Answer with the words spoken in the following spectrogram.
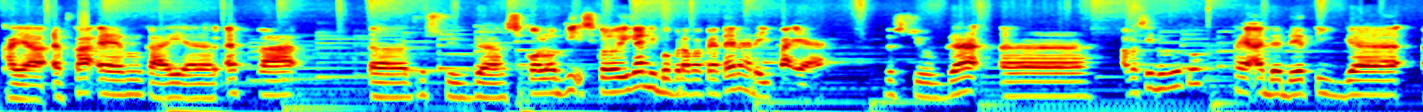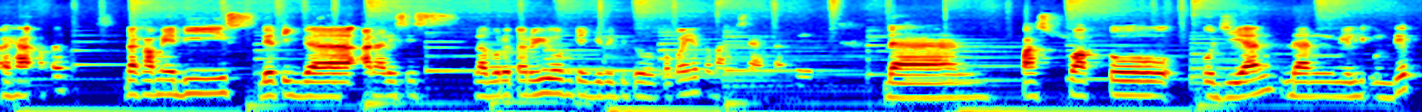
kayak FKM, kayak FK, uh, terus juga psikologi. Psikologi kan di beberapa PTN ada IPA ya. Terus juga uh, apa sih dulu tuh kayak ada D3 reha apa reka medis, D3 analisis laboratorium kayak gitu-gitu. Pokoknya tentang kesehatan deh. Dan pas waktu ujian dan milih undip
